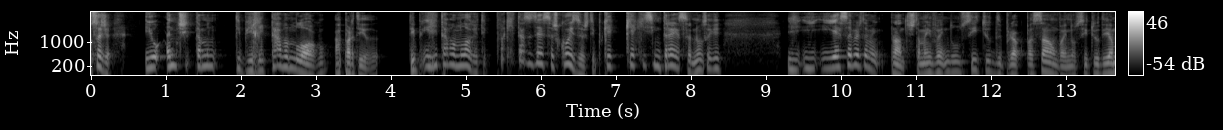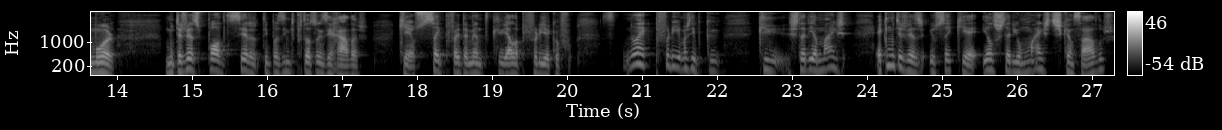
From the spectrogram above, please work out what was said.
seja, eu antes também, tipo, irritava-me logo à partida. Tipo, irritava-me logo. Eu, tipo, para que estás a dizer essas coisas? Tipo, o que, é, que é que isso interessa? Não sei o quê. E, e, e, é saber também, pronto, isto também vem de um sítio de preocupação, vem de um sítio de amor. Muitas vezes pode ser tipo as interpretações erradas, que é, eu sei perfeitamente que ela preferia que eu fosse. Não é que preferia, mas tipo que, que estaria mais. É que muitas vezes eu sei que é, eles estariam mais descansados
